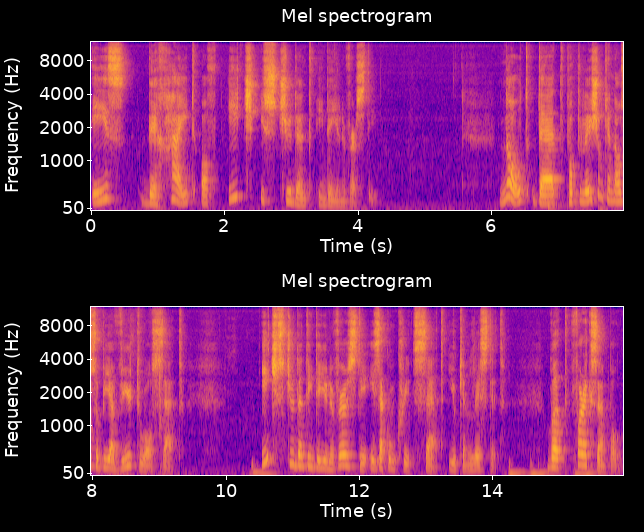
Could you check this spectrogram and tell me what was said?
is the height of each student in the university. Note that population can also be a virtual set. Each student in the university is a concrete set, you can list it. But for example,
